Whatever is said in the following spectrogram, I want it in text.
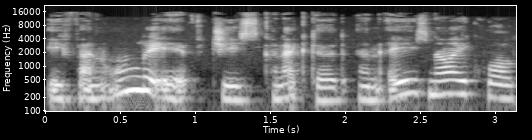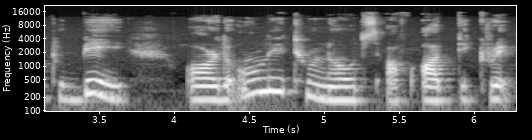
if and only if G is connected and A is not equal to B are the only two nodes of odd degree.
